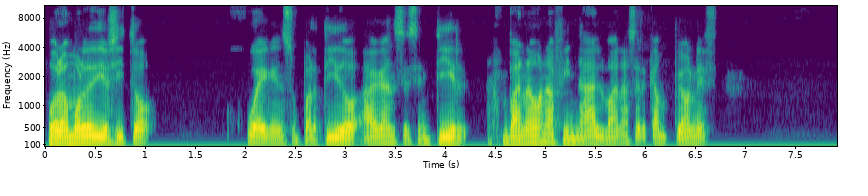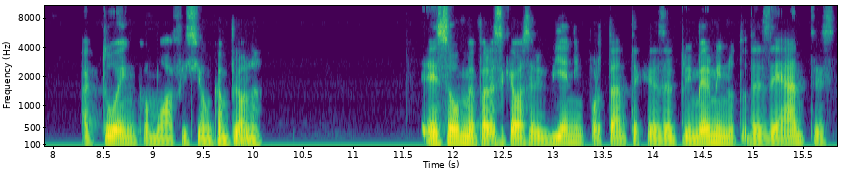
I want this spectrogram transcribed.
por amor de Diosito, jueguen su partido, háganse sentir, van a una final, van a ser campeones, actúen como afición campeona. Eso me parece que va a ser bien importante, que desde el primer minuto, desde antes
